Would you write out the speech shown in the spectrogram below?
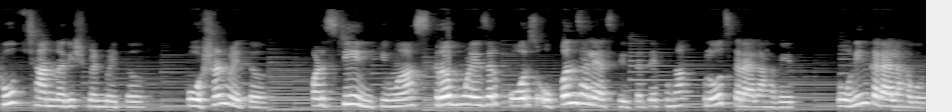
खूप छान नरिशमेंट मिळतं पोषण मिळतं. पण स्टीम किंवा स्क्रबमुळे जर पोर्स ओपन झाले असतील तर ते पुन्हा क्लोज करायला हवेत टोनिंग करायला हवं.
